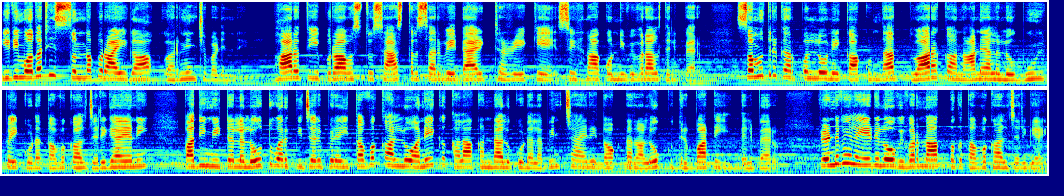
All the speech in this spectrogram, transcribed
ఇది మొదటి సున్నపురాయిగా వర్ణించబడింది. భారతీయ పురావస్తు శాస్త్ర సర్వే డైరెక్టర్ ఏకే సిహ్నా కొన్ని వివరాలు తెలిపారు. సముద్ర గర్భంలోనే కాకుండా ద్వారకా నాణేలలో భూమిపై కూడా తవ్వకాలు జరిగాయని పది మీటర్ల లోతు వరకు జరిపిన ఈ తవ్వకాల్లో అనేక కళాఖండాలు కూడా లభించాయని డాక్టర్ అలోక్ త్రిపాఠి తెలిపారు. రెండు వేల ఏడులో వివరణాత్మక తవ్వకాలు జరిగాయి.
